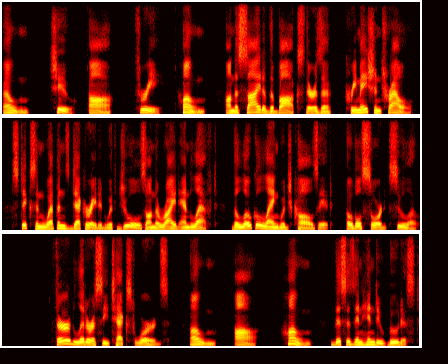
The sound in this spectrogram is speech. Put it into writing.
Om. 2. Ah. 3. Home. On the side of the box there is a cremation trowel, sticks and weapons decorated with jewels on the right and left. The local language calls it oval sword, sulo. Third literacy text words. Om. Ah. Home. This is in Hindu Buddhist,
